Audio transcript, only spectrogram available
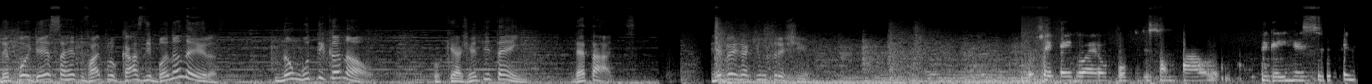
Depois desse, a gente vai para o caso de Bananeiras. Não mude de canal, porque a gente tem detalhes. Reveja aqui um trechinho. Eu cheguei do aeroporto de São Paulo, cheguei em Recife,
